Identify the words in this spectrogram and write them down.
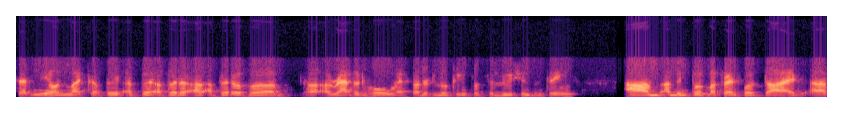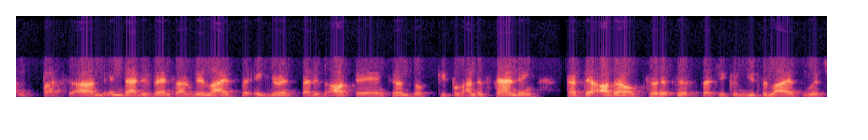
set me on like a bit, a bit, a bit, a, a bit of a, a rabbit hole where I started looking for solutions and things. Um, I mean, both my friends both died, um, but um, in that event, I realized the ignorance that is out there in terms of people understanding that there are other alternatives that you can utilize, which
